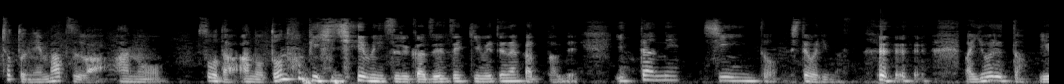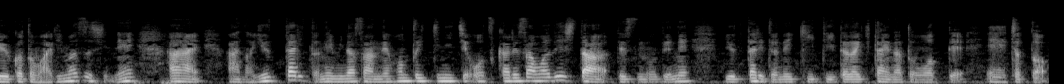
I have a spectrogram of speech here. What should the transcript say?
ちょっとね、まずは、あの、そうだ、あの、どの BGM にするか全然決めてなかったんで、一旦ね、シーンとしております。まあ、夜ということもありますしね。はい。あの、ゆったりとね、皆さんね、ほんと一日お疲れ様でした。ですのでね、ゆったりとね、聞いていただきたいなと思って、えー、ちょっと、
